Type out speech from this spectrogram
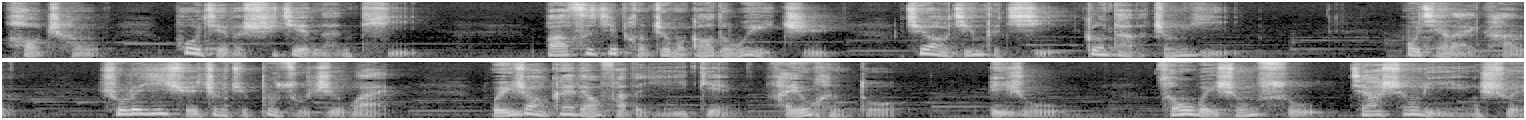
号称破解了世界难题。把自己捧这么高的位置，就要经得起更大的争议。目前来看，除了医学证据不足之外，围绕该疗法的疑点还有很多。比如，从维生素加生理盐水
